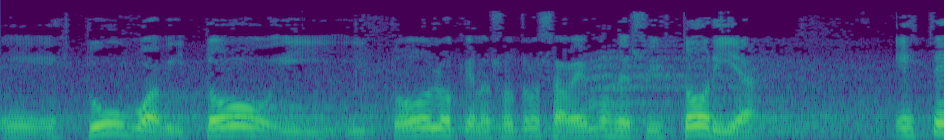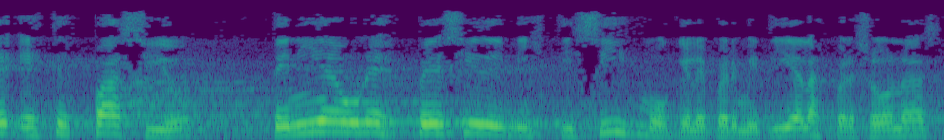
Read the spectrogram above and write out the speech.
eh, estuvo, habitó y, todo lo que nosotros sabemos de su historia, este, este espacio tenía una especie de misticismo que le permitía a las personas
